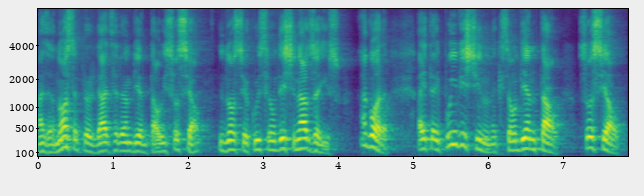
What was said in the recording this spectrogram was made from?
Mas a nossa prioridade será ambiental e social. E os nossos recursos serão destinados a isso. Agora, a Itaipu investindo na questão ambiental, social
